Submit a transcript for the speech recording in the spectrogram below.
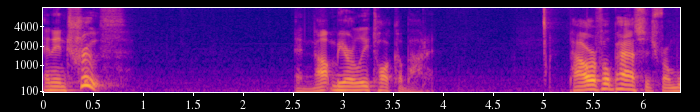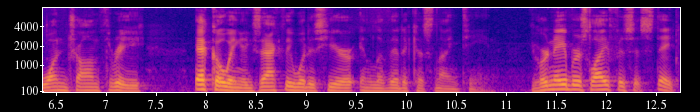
and in truth, and not merely talk about it. Powerful passage from 1 John 3, echoing exactly what is here in Leviticus 19. Your neighbor's life is at stake.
